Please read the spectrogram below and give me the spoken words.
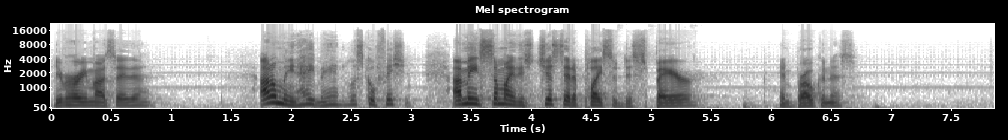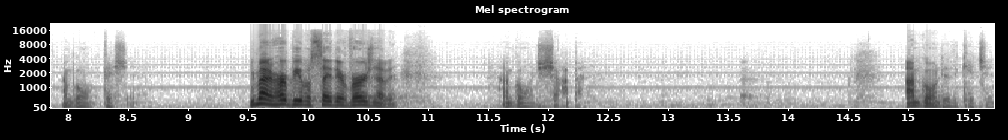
You ever heard anybody say that? I don't mean, hey, man, let's go fishing. I mean somebody that's just at a place of despair and brokenness. I'm going fishing. You might have heard people say their version of it. I'm going shopping. I'm going to the kitchen.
